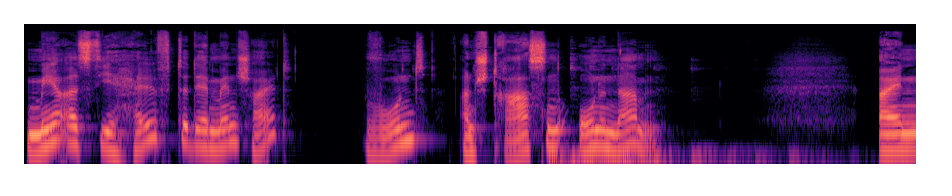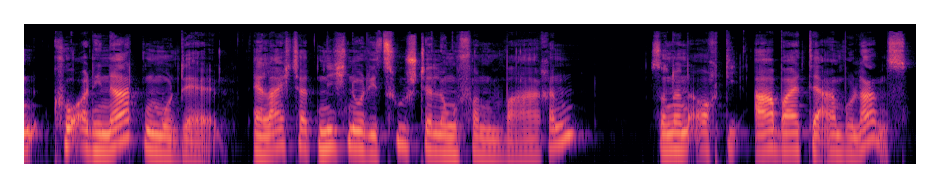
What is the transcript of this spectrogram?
mehr als die Hälfte der Menschheit wohnt an Straßen ohne Namen. Ein Koordinatenmodell erleichtert nicht nur die Zustellung von Waren, sondern auch die Arbeit der Ambulanz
